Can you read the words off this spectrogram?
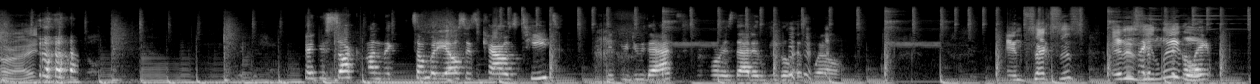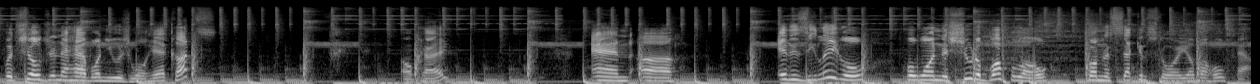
All right. Can you suck on the, somebody else's cow's teat? Can you do that? Or is that illegal as well? In Texas, it is illegal for children to have unusual haircuts. Okay. And uh it is illegal for one to shoot a buffalo from the second story of a hotel.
